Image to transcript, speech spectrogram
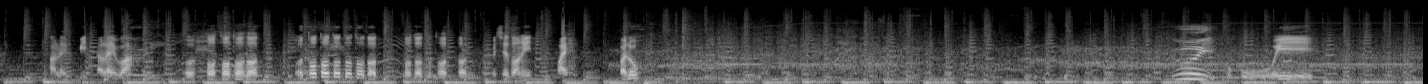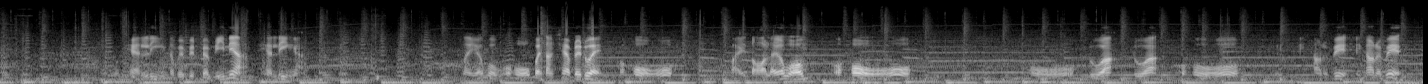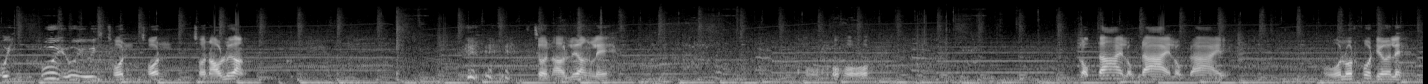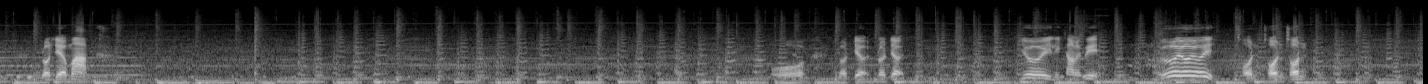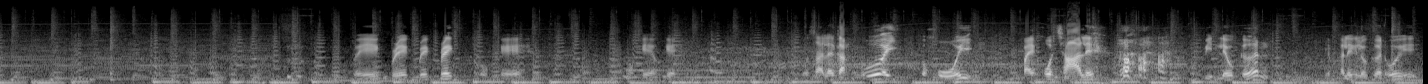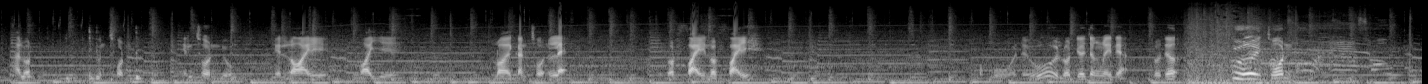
อะไรปิดอะไรวะโทษโทษโทษโทษโทษโอ้โทษโทษโทษโทษโทษโทษโทษโทษโทษไม่ใช่ตอนนี้ ไป ไปลูกเฮ้ยโอ้โหโอ้โหแฮนลิงทำไมเป็นแบบนี้เนี่ยแฮนลิงอะไหนครับผม โอ้โห ไปทางแคบได้ด้วย โอ้โห ไปต่อเลยครับผม โอ้โห โอ้โหดูอะดูอะโอ้โห ข้างหน่อยพี่อีกข้างหน่อยพี่อุ้ยอุ้ยอุ้ยอุ้ยชนชนชนเอาเรื่อง ชนเอาเรื่องเลยโอ้โห หลบได้หลบได้หลบได้โอ้โหรถโคตรเยอะเลยรถเยอะมากโอ้โหรถเยอะรถเยอะเย้ยหลีกทางเลยพี่เฮ้ยเฮ้ยเฮ้ยชนชนชน รกเบรกเบรกเบรกโอเค โอเค โอเคกดสายเลยกันเฮ้ย โอ้โหยไปโคตรช้าเลย บิดเร็วเกินเหยียบคันเร่งเร็วเกิน โอ้ยท้ายรถมันชน เห็นชนอยู่ เห็นรอย รอยเย รอยกันชนนั่นแหละ รถไฟ รถไฟ โอ้โห เดี๋ยวรถเยอะจังเลยเนี่ย รถเยอะเฮ้ย ชน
